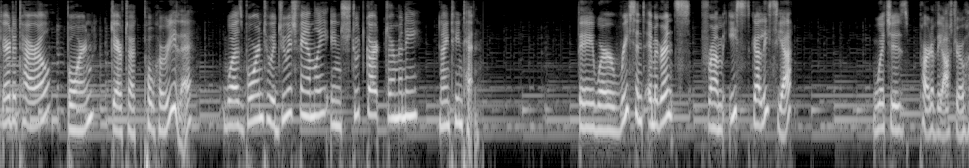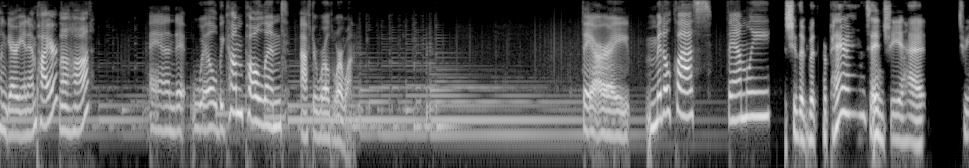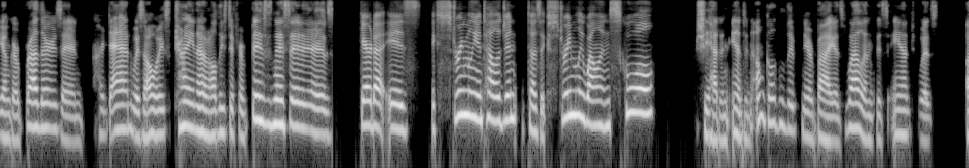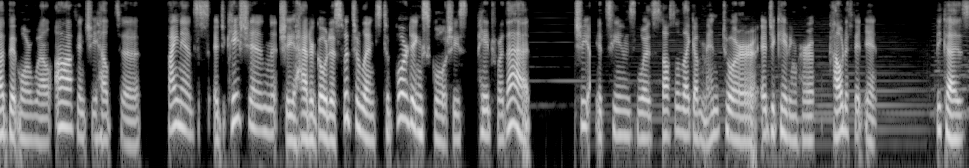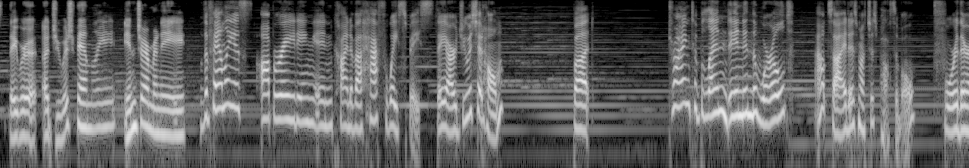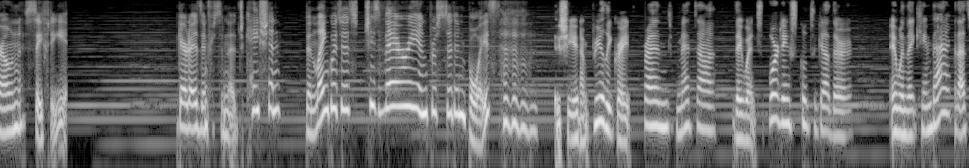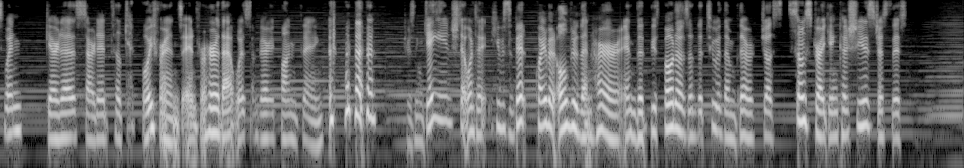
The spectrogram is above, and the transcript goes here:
Gerda Taro, born Gerda Pohorile, was born to a Jewish family in Stuttgart, Germany, 1910. They were recent immigrants from East Galicia, which is part of the Austro Hungarian Empire, Uh huh. And it will become Poland after World War One. They are a middle class family. She lived with her parents and she had two younger brothers, and her dad was always trying out all these different businesses. Gerda is extremely intelligent, does extremely well in school. She had an aunt and uncle who lived nearby as well, and this aunt was a bit more well off, and she helped to finance education. She had her go to Switzerland to boarding school. She's paid for that. She, it seems, was also like a mentor, educating her how to fit in because they were a Jewish family in Germany. The family is operating in kind of a halfway space. They are Jewish at home, but trying to blend in in the world outside as much as possible for their own safety. Gerda is interested in education, in languages. She's very interested in boys. She had a really great friend, Meta. They went to boarding school together. And when they came back, that's when Gerda started to get boyfriends. And for her, that was a very fun thing. she was engaged at one time. He was a bit, quite a bit older than her. And the, these photos of the two of them, they're just so striking because she is just this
